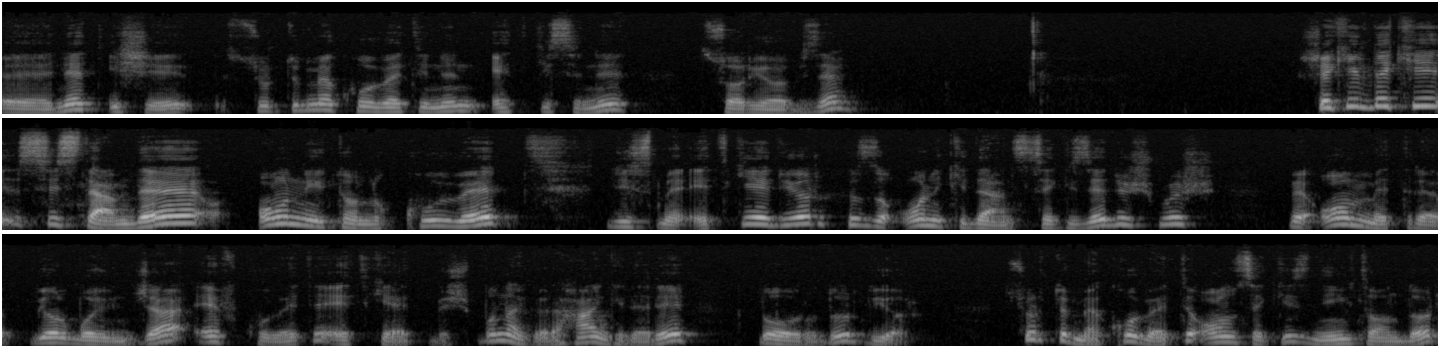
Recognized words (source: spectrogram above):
e, net işi, sürtünme kuvvetinin etkisini soruyor bize. Şekildeki sistemde 10 Newton'luk kuvvet cisme etki ediyor. Hızı 12'den 8'e düşmüş ve 10 metre yol boyunca F kuvveti etki etmiş. Buna göre hangileri doğrudur diyor. Sürtünme kuvveti 18 Newton'dur.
